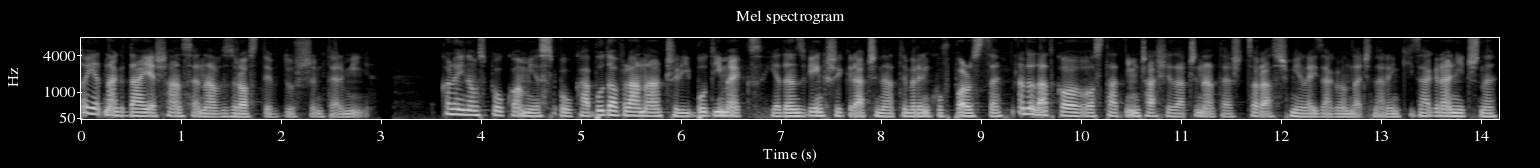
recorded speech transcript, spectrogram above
to jednak daje szansę na wzrosty w dłuższym terminie. Kolejną spółką jest spółka budowlana, czyli Budimex, jeden z większych graczy na tym rynku w Polsce, a dodatkowo w ostatnim czasie zaczyna też coraz śmielej zaglądać na rynki zagraniczne.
